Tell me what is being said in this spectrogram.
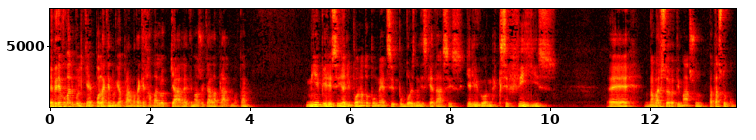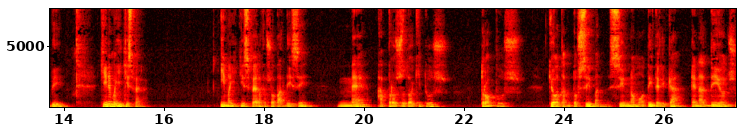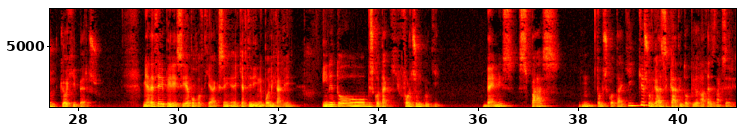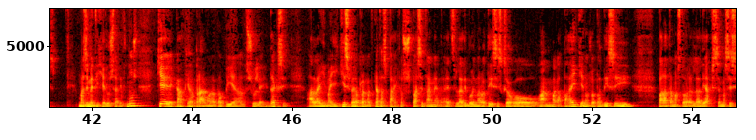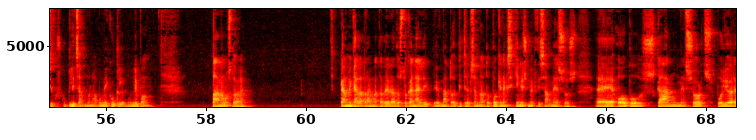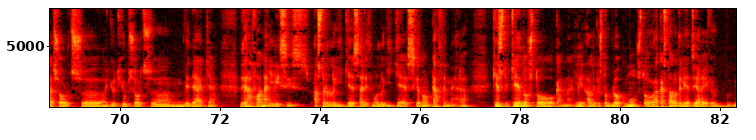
επειδή έχω βάλει πολύ, πολλά καινούργια πράγματα και θα βάλω κι άλλα, ετοιμάζω κι άλλα πράγματα. Μία υπηρεσία λοιπόν, να το πούμε έτσι, που μπορείς να διασκεδάσεις και λίγο να ξεφύγεις, ε, να βάλεις το ερώτημά σου, πατάς το κουμπί και είναι μαγική σφαίρα. Η μαγική σφαίρα θα σου απαντήσει με απροσδόκητους τρόπους και όταν το σύμπαν συνομωτεί τελικά εναντίον σου και όχι υπέρ σου. Μια δεύτερη υπηρεσία που έχω φτιάξει, ε, και αυτή είναι πολύ καλή, είναι το μπισκοτάκι, fortune cookie. Μπαίνεις, σπάς το μπισκοτάκι και σου βγάζει κάτι το οποίο θα θέλεις να ξέρεις. Μαζί με τυχερούς αριθμούς και κάποια πράγματα τα οποία σου λέει. Εντάξει. Αλλά η μαγική σφαίρα πραγματικά τα σπάει, θα σου σπάσει τα νεύρα. Έτσι. Δηλαδή, μπορεί να ρωτήσεις, ξέρω εγώ, αν με αγαπάει και να σου απαντήσει παράτα μας τώρα. Δηλαδή, άφησε μας ήσυχους, κουκλίτσα μου, να πούμε η κούκλε μου. Λοιπόν, πάμε όμως τώρα Κάνουμε και άλλα πράγματα βέβαια εδώ στο κανάλι, ε, να το επιτρέψαμε να το πω και να ξεκινήσουμε ευθύς αμέσως. Ε, όπως κάνουμε shorts, πολύ ωραία shorts, ε, YouTube shorts, ε, βιντεάκια. Γράφω αναλύσεις αστρολογικές, αριθμολογικές σχεδόν κάθε μέρα και, στο, και εδώ στο κανάλι αλλά και στο blog μου στο akastaro.gr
